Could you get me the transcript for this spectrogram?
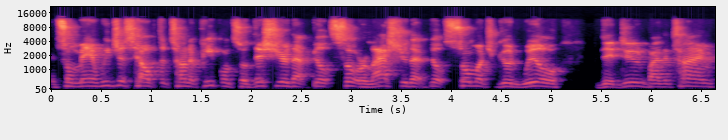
And so man, we just helped a ton of people. And so this year that built so or last year that built so much goodwill that dude by the time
